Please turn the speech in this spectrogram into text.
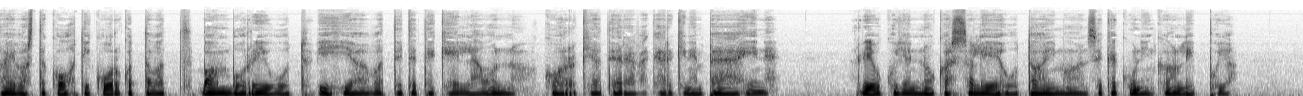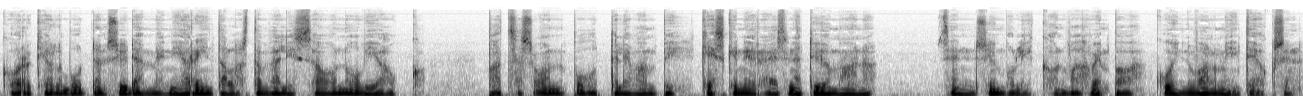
Taivasta kohti kurkottavat bamburiuut vihjaavat, että tekeillä on korkea teräväkärkinen päähine. Riukujen nokassa liehuu taimaan sekä kuninkaan lippuja. Korkealla Buddhan sydämen ja rintalasta välissä on oviaukko. Patsas on puhuttelevampi keskeneräisenä työmaana. Sen symboliikka on vahvempaa kuin valmiin teoksen.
